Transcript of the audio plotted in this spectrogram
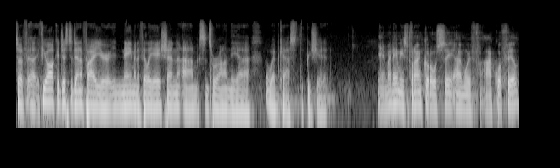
So if, uh, if you all could just identify your name and affiliation, um, since we're on the uh, webcast, appreciate it. Yeah, my name is Franco Rossi. I'm with Aquafil,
